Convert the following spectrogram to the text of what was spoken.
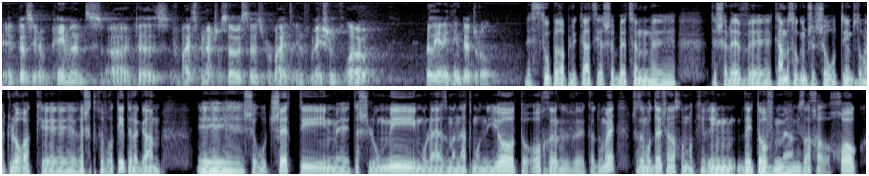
It does, you know, payments, uh, does provides financial services, provides information flow, really anything digital. לסופר אפליקציה שבעצם uh, תשלב uh, כמה סוגים של שירותים, זאת אומרת לא רק uh, רשת חברתית אלא גם uh, שירות צ'אטים, uh, תשלומים, אולי הזמנת מוניות או אוכל וכדומה, שזה מודל שאנחנו מכירים די טוב מהמזרח הרחוק,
